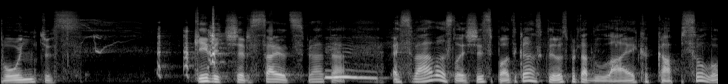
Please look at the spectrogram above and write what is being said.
puņķus. Kivičs ir sajūta prātā. Es vēlos, lai šis podkāsts kļūst par tādu laika kapsulu.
